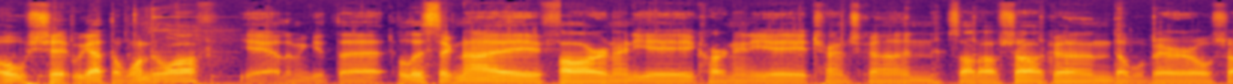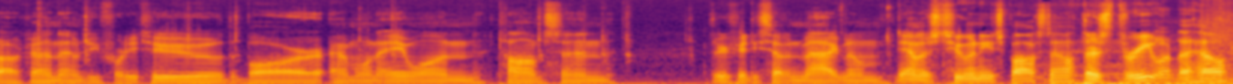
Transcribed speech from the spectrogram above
Oh shit, we got the Wunderwaffe? Yeah, let me get that. Ballistic knife, R98, Kar 98, trench gun, sawed off shotgun, double barrel shotgun, MG42, the bar, M1A1, Thompson, 357 Magnum. Damn, there's two in each box now? There's three? What the hell?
